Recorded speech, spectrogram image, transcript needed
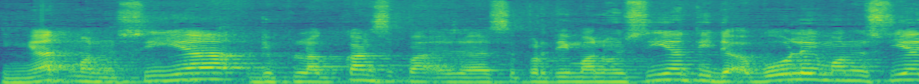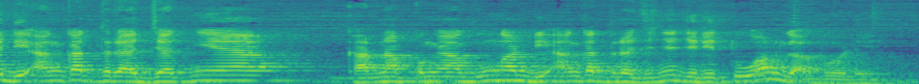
Ingat manusia diperlakukan eh, seperti manusia tidak boleh manusia diangkat derajatnya karena pengagungan diangkat derajatnya jadi tuan nggak boleh.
